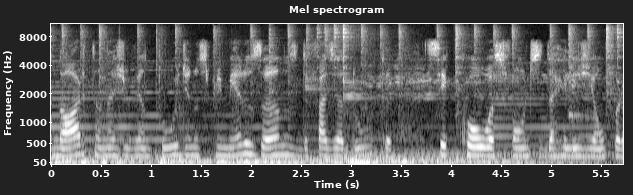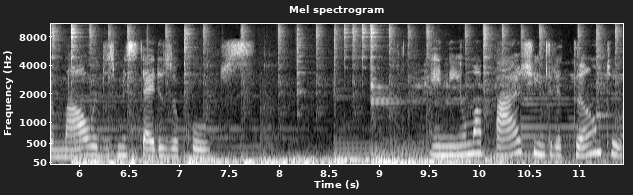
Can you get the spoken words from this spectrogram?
Norton, na juventude, nos primeiros anos da fase adulta, secou as fontes da religião formal e dos mistérios ocultos. Em nenhuma parte, entretanto,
